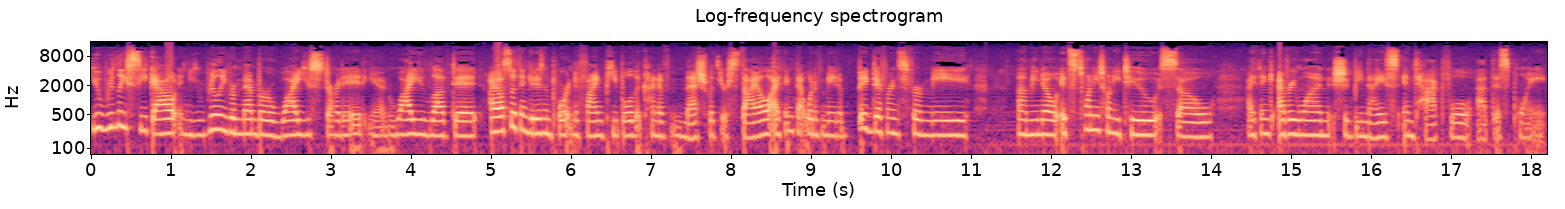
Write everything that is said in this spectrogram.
you really seek out and you really remember why you started and why you loved it. I also think it is important to find people that kind of mesh with your style. I think that would have made a big difference for me. Um, you know, it's 2022, so I think everyone should be nice and tactful at this point.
